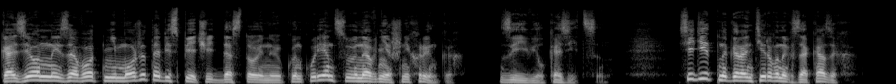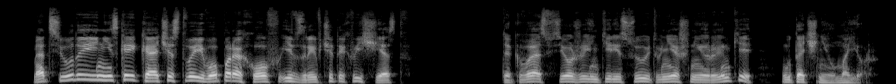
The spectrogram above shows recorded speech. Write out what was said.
Казенный завод не может обеспечить достойную конкуренцию на внешних рынках, заявил Казицын. Сидит на гарантированных заказах. Отсюда и низкое качество его порохов и взрывчатых веществ. Так вас все же интересуют внешние рынки? уточнил майор.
